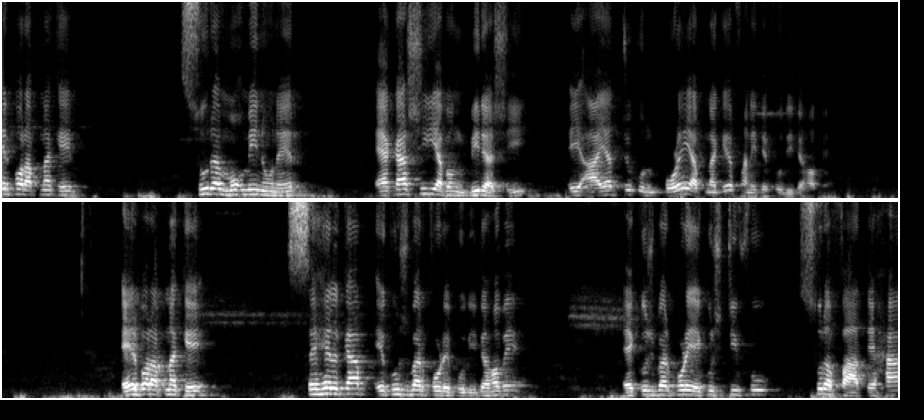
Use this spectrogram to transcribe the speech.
এরপর আপনাকে সুরা মমিনুনের একাশি এবং বিরাশি এই আয়াতটুকুন পড়ে আপনাকে ফানিতে ফু দিতে হবে। এরপর আপনাকে সেহেল কাপ একুশ বার পড়ে ফু দিতে হবে। একুশ বার পড়ে একুশটি ফু, সুরা ফাতেহা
